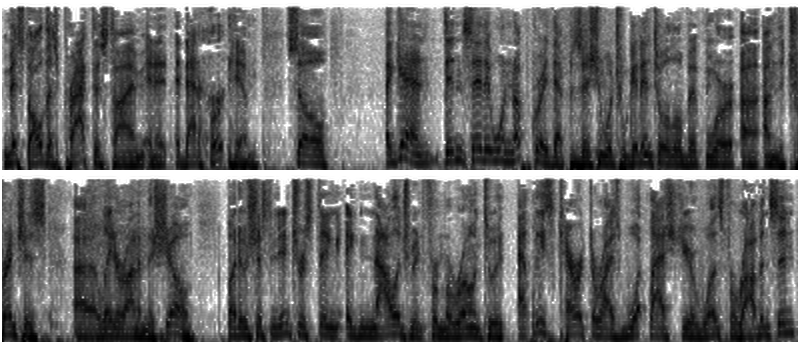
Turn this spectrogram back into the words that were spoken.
missed all this practice time and it, that hurt him. So, again, didn't say they wouldn't upgrade that position, which we'll get into a little bit more uh, on the trenches uh, later on in the show but it was just an interesting acknowledgement for Marrone to at least characterize what last year was for Robinson.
